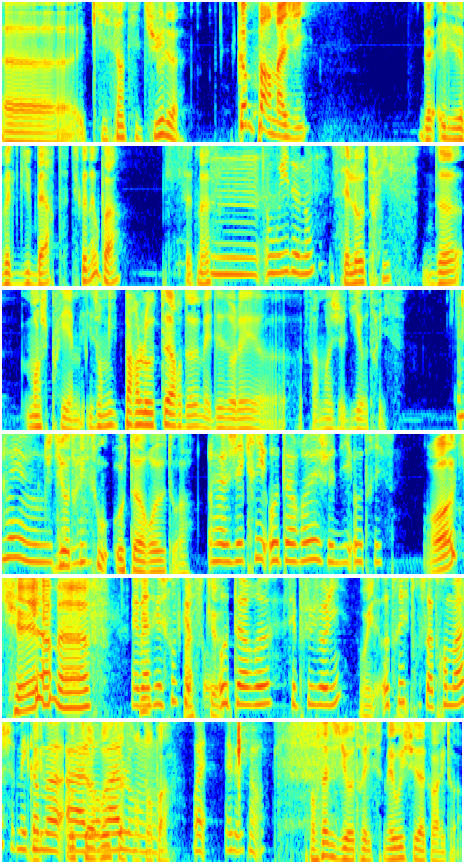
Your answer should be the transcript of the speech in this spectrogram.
euh, qui s'intitule Comme par magie de Elisabeth Gilbert. Tu connais ou pas cette meuf? Oui, de nom. C'est l'autrice de Mange Priem. Ils ont mis par l'auteur de, mais désolé, euh, enfin moi je dis autrice. Oui, tu dis autrice ou auteureux toi. Euh, J'écris auteureux et je dis autrice. Ok la meuf Mais parce que je trouve que, auteureux, c'est plus joli. Oui. Autrice, je trouve ça trop moche. Mais comme euh, à auteureux, ça l'oral, s'entend on- pas. Ouais, exactement. C'est pour ça que je dis autrice. Mais oui, je suis d'accord avec toi.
